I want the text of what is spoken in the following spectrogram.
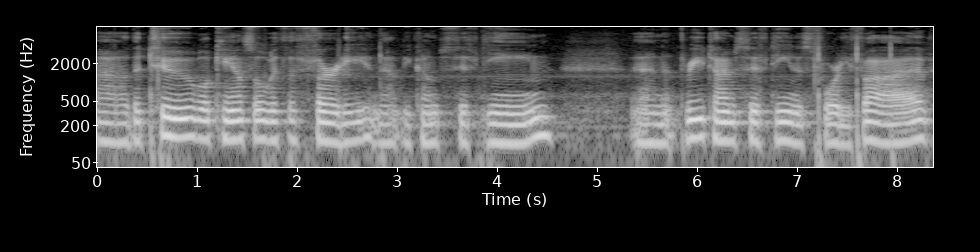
Uh, the 2 will cancel with the 30, and that becomes 15. And 3 times 15 is 45.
